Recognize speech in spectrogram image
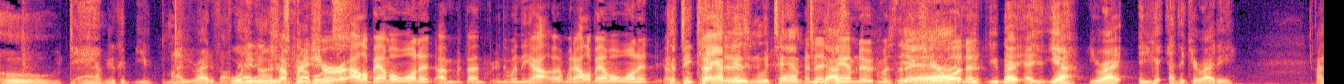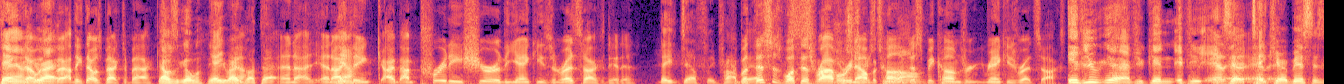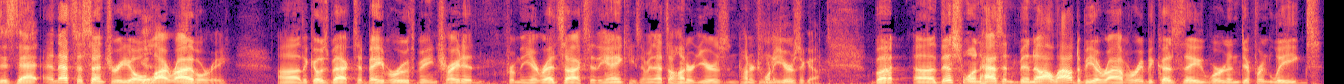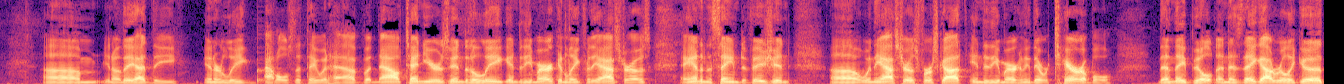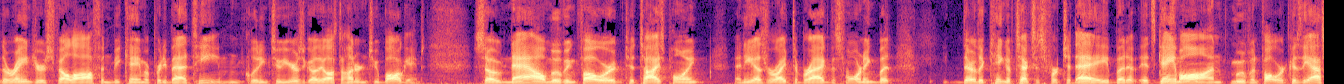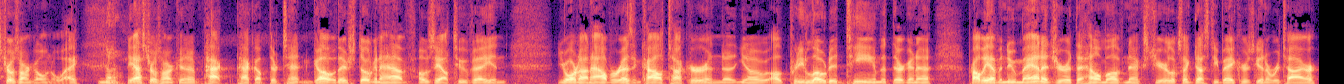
Oh, damn! You could. You might be right about 49ers. that. I'm pretty Cowboys. sure Alabama won it. I'm, I'm, when the when Alabama won it, uh, To beat Cam Texas, Newton with Tam, and then Cam Newton was the yeah, next year, wasn't you, it? You bet. uh, yeah, you're right. You, I think you're right. E. I Damn, think that was right. I think that was back to back. That was a good one. Yeah, you're right Yeah. about that. And I, and Yeah. I think I, I'm pretty sure the Yankees and Red Sox did it. They definitely probably. But this is what this rivalry now becomes. This becomes Yankees Red Sox, If you, yeah, if you can, if you And- and- take and- care of business, it's that. and that's a century old Yeah. rivalry uh, that goes back to Babe Ruth being traded from the Red Sox to the Yankees. I mean, that's 100 years and 120 years ago. But uh, this one hasn't been allowed to be a rivalry because they were in different leagues. Um, you know, they had the interleague battles that they would have, but now 10 years into the league, into the American League for the Astros, and in the same division, uh, when the Astros first got into the American League, they were terrible. Then they built, and as they got really good, the Rangers fell off and became a pretty bad team, including two years ago. They lost 102 ball games. So now, moving forward, to Ty's point, and he has a right to brag this morning, but they're the king of Texas for today, but it's game on moving forward because the Astros aren't going away. No. The Astros aren't going to pack pack up their tent and go. They're still going to have Jose Altuve and Yordan Alvarez and Kyle Tucker and uh, you know a pretty loaded team that they're going to probably have a new manager at the helm of next year. Looks like Dusty Baker's going to retire.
